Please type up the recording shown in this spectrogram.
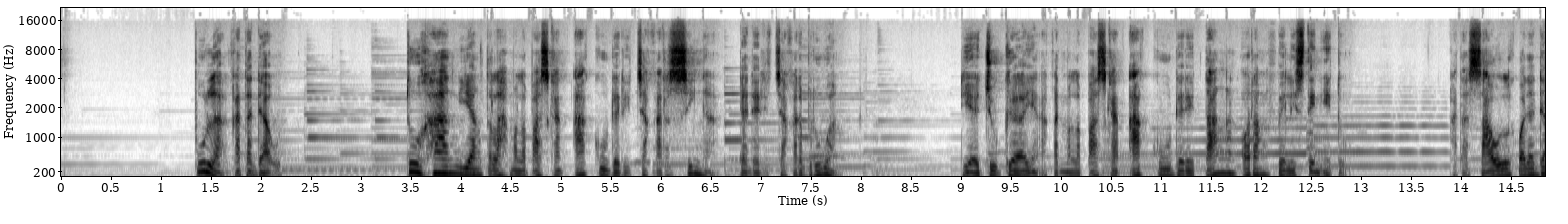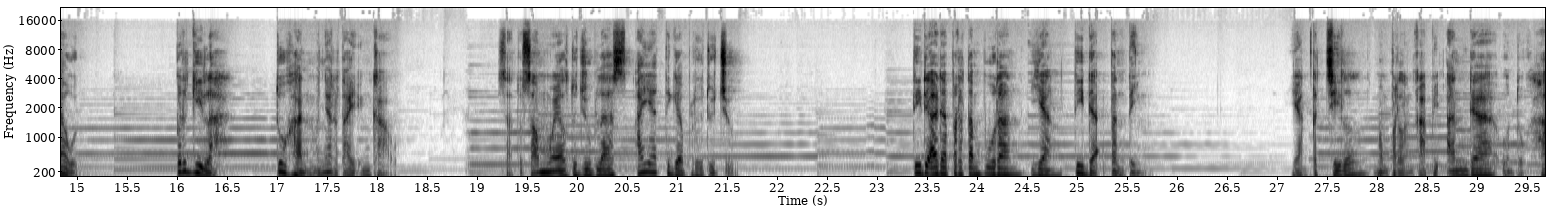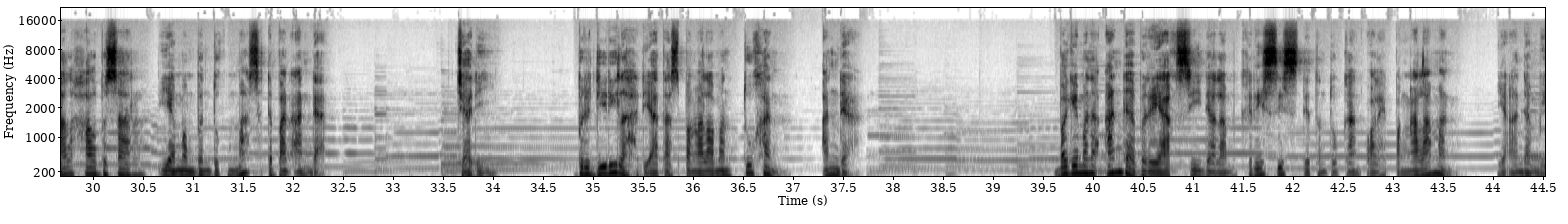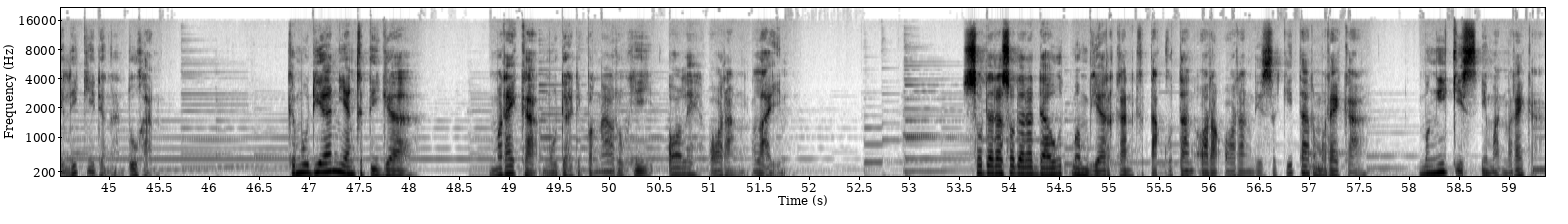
Pula kata Daud, Tuhan yang telah melepaskan aku dari cakar singa dan dari cakar beruang. Dia juga yang akan melepaskan aku dari tangan orang Filistin itu kata Saul kepada Daud, Pergilah, Tuhan menyertai engkau. 1 Samuel 17 ayat 37 Tidak ada pertempuran yang tidak penting. Yang kecil memperlengkapi Anda untuk hal-hal besar yang membentuk masa depan Anda. Jadi, berdirilah di atas pengalaman Tuhan Anda bagaimana Anda bereaksi dalam krisis ditentukan oleh pengalaman yang Anda miliki dengan Tuhan. Kemudian, yang ketiga, mereka mudah dipengaruhi oleh orang lain. Saudara-saudara Daud membiarkan ketakutan orang-orang di sekitar mereka mengikis iman mereka.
